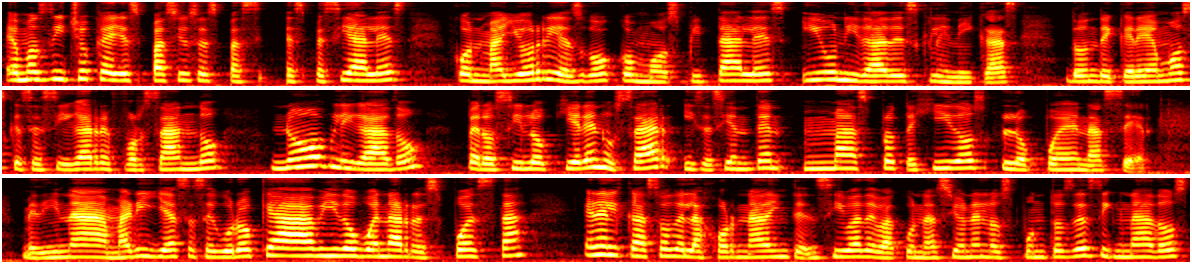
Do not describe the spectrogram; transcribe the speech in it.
Hemos dicho que hay espacios especiales con mayor riesgo como hospitales y unidades clínicas, donde queremos que se siga reforzando, no obligado, pero si lo quieren usar y se sienten más protegidos, lo pueden hacer. Medina Amarillas aseguró que ha habido buena respuesta en el caso de la jornada intensiva de vacunación en los puntos designados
